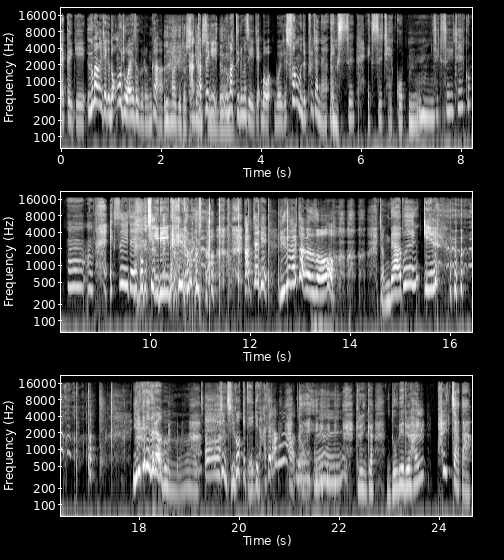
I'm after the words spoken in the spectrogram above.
약간 이게 음악을 제가 너무 좋아해서 그런가 음악에 더 가- 신경 갑자기 쓰이는 음악 들으면서 이제 뭐, 뭐 이게 수학 문제 풀잖아요. x, x 제곱, 음, 음, x 제곱, 음, 음, x 제곱 7이네. 이러면서 갑자기 리듬을 타면서 정답은 1. 이렇게 되더라고. 좀 즐겁게 되긴 하더라고요. 좀. 네. 음. 그러니까 노래를 할 팔자다.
